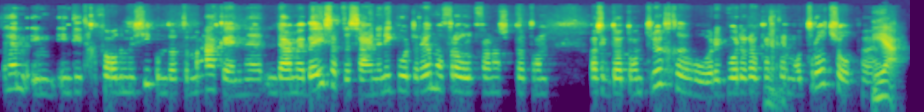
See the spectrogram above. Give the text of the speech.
hem, in, in dit geval de muziek, om dat te maken en, en daarmee bezig te zijn. En ik word er helemaal vrolijk van als ik dat dan, als ik dat dan terug hoor. Ik word er ook echt ja. helemaal trots op. ja.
